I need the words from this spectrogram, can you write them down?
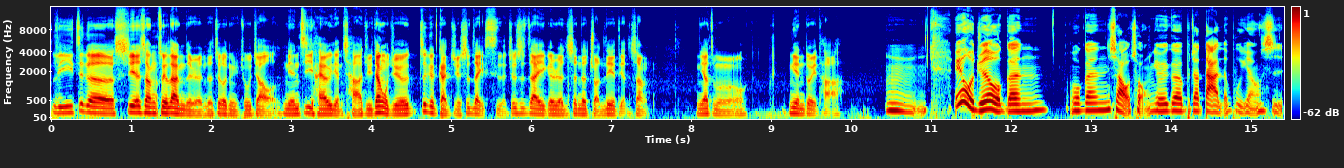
离这个世界上最烂的人的这个女主角年纪还有一点差距。但我觉得这个感觉是类似的，就是在一个人生的转捩点上，你要怎么面对它？嗯，因为我觉得我跟我跟小虫有一个比较大的不一样是，是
